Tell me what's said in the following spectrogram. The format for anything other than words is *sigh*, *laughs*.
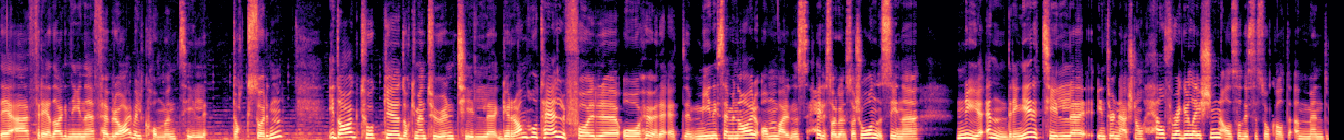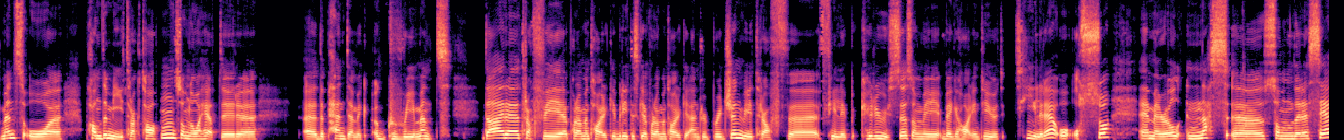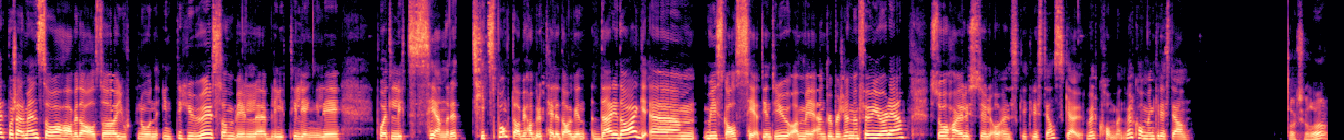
Det er fredag 9. februar. Velkommen til Dagsorden. I dag tok dokumenturen til Grand Hotel for å høre et miniseminar om Verdens helseorganisasjon sine nye endringer til International Health Regulation, altså disse såkalte amendments, og pandemitraktaten, som nå heter The Pandemic Agreement. Der eh, traff vi parlamentariker, britiske parlamentariker Andrew Bridgen. Vi traff eh, Philip Kruse, som vi begge har intervjuet tidligere. Og også eh, Meryl Nass. Som dere ser på skjermen, så har vi da altså gjort noen intervjuer som vil bli tilgjengelig på et litt senere tidspunkt, da vi har brukt hele dagen der i dag. Ehm, vi skal se et intervju med Andrew Bridgen, men før vi gjør det, så har jeg lyst til å ønske Christian Skau velkommen. Velkommen, Christian. Takk skal du ha.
